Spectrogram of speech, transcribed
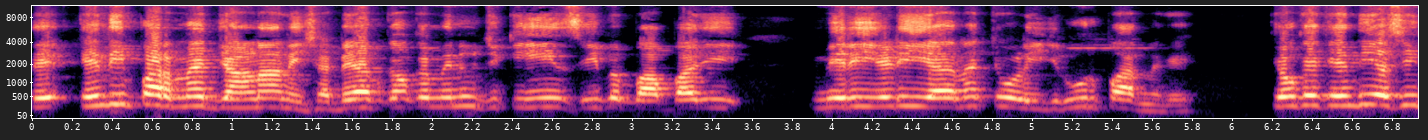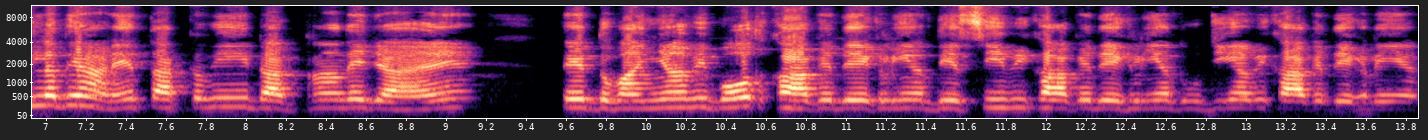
ਤੇ ਕਹਿੰਦੀ ਪਰ ਮੈਂ ਜਾਣਾ ਨਹੀਂ ਛੱਡਿਆ ਕਿਉਂਕਿ ਮੈਨੂੰ ਯਕੀਨ ਸੀ ਵੀ ਬਾਬਾ ਜੀ ਮੇਰੀ ਜਿਹੜੀ ਆ ਨਾ ਝੋਲੀ ਜ਼ਰੂਰ ਭਰਨਗੇ। ਕਿਉਂਕਿ ਕਹਿੰਦੀ ਅਸੀਂ ਲੁਧਿਆਣੇ ਤੱਕ ਵੀ ਡਾਕਟਰਾਂ ਦੇ ਜਾਏ ਤੇ ਦਵਾਈਆਂ ਵੀ ਬਹੁਤ ਖਾ ਕੇ ਦੇਖ ਲੀਆਂ ਦੇਸੀ ਵੀ ਖਾ ਕੇ ਦੇਖ ਲੀਆਂ ਦੂਜੀਆਂ ਵੀ ਖਾ ਕੇ ਦੇਖ ਲੀਆਂ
